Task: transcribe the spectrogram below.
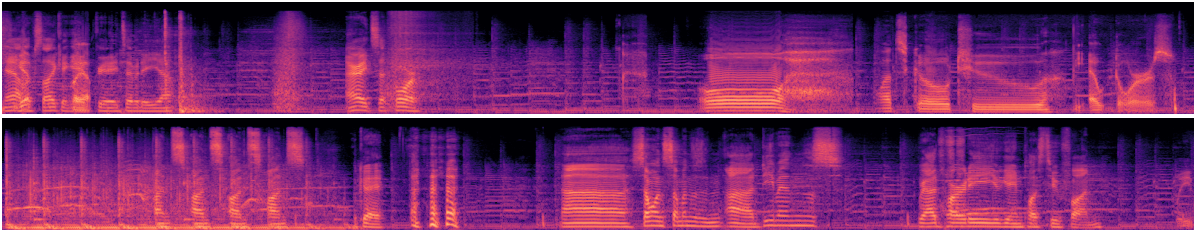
Yeah, Yep. looks like it Oh, gave yeah. creativity, yeah. Alright, set four. Oh, let's go to the outdoors. Unts, unts, unts, unts. Okay. uh, someone summons uh, demons. Rad party, you gain plus two fun. Sweet.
